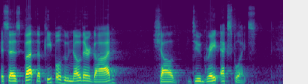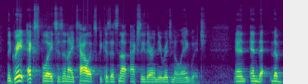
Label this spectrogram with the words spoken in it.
It says, But the people who know their God shall do great exploits. The great exploits is in italics because that's not actually there in the original language. And, and the, the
